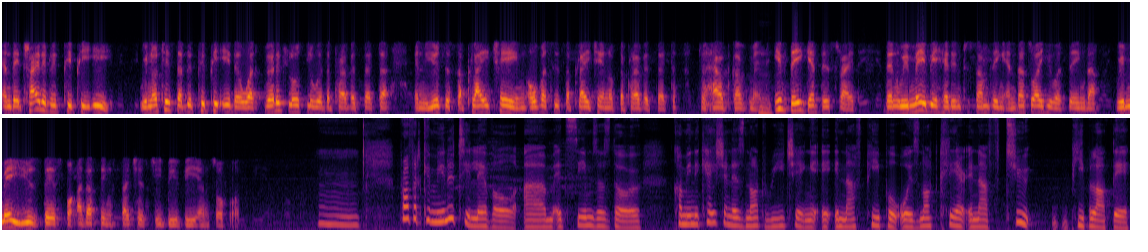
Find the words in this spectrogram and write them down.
And they tried it with PPE. We noticed that with PPE, they worked very closely with the private sector and used the supply chain, overseas supply chain of the private sector to help government. Mm. If they get this right, then we may be heading to something. And that's why he was saying that we may use this for other things such as GBV and so forth. Hmm. Prophet community level, um, it seems as though communication is not reaching enough people or is not clear enough to people out there,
